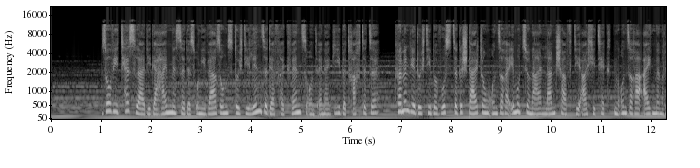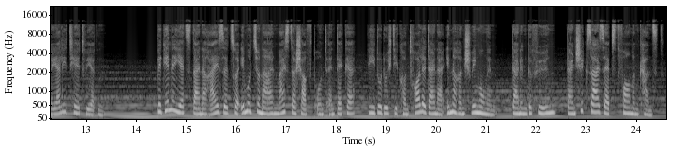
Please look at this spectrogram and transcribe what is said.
So wie Tesla die Geheimnisse des Universums durch die Linse der Frequenz und Energie betrachtete, können wir durch die bewusste Gestaltung unserer emotionalen Landschaft die Architekten unserer eigenen Realität werden. Beginne jetzt deine Reise zur emotionalen Meisterschaft und entdecke, wie du durch die Kontrolle deiner inneren Schwingungen, deinen Gefühlen, dein Schicksal selbst formen kannst.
